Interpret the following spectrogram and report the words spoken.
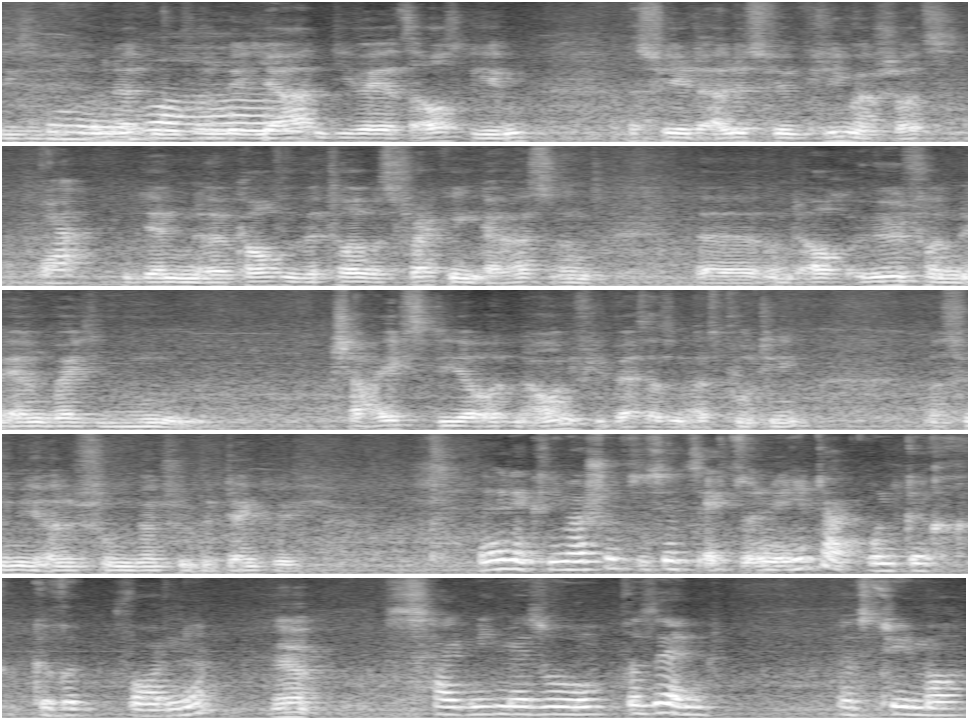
Diese Hunderten Wow. von Milliarden, die wir jetzt ausgeben, das fehlt alles für den Klimaschutz. Ja. Dann äh, kaufen wir teures Fracking-Gas und, äh, und auch Öl von irgendwelchen Scheichs, die da unten auch nicht viel besser sind als Putin. Das finde ich alles schon ganz schön bedenklich. Ne, der Klimaschutz ist jetzt echt so in den Hintergrund ger gerückt worden. Ne? Ja, Das ist halt nicht mehr so präsent, das Thema,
